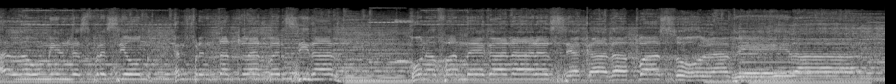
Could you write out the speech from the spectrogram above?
a la humilde expresión, enfrentar la adversidad con afán de ganarse a cada paso la vida.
